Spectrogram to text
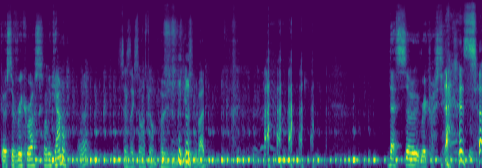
ghost of Rick Ross on a camel. Sounds like someone's doing poos in the kitchen, bud. That's so Rick Ross. That's so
